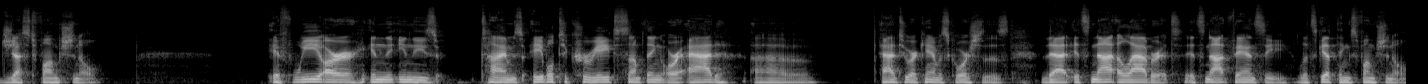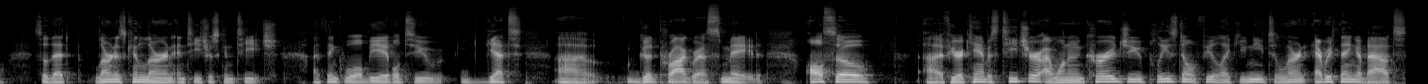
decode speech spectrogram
just functional." If we are in the in these times able to create something or add uh, add to our Canvas courses that it's not elaborate, it's not fancy. Let's get things functional so that learners can learn and teachers can teach. I think we'll be able to get uh, good progress made. Also, uh, if you're a Canvas teacher, I want to encourage you please don't feel like you need to learn everything about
